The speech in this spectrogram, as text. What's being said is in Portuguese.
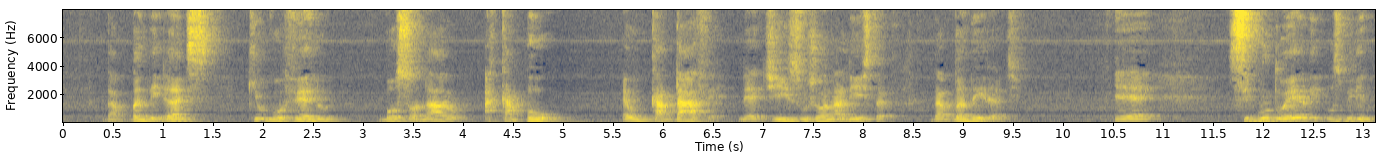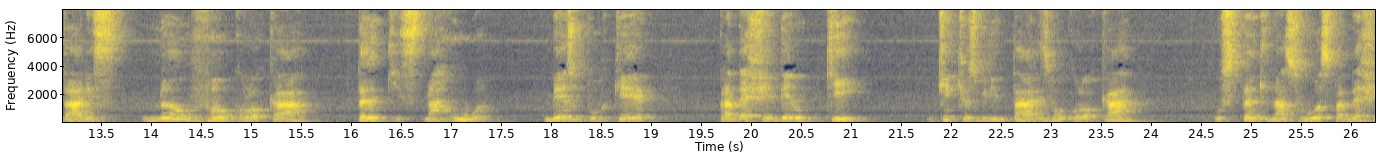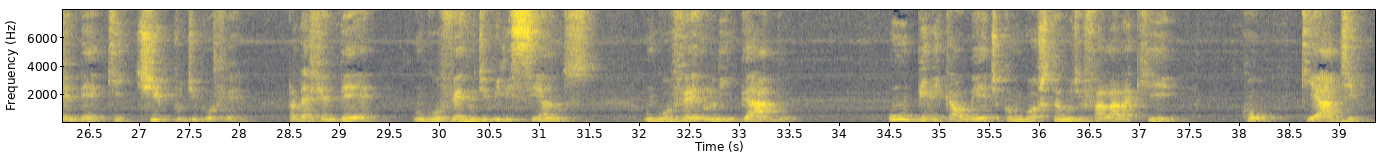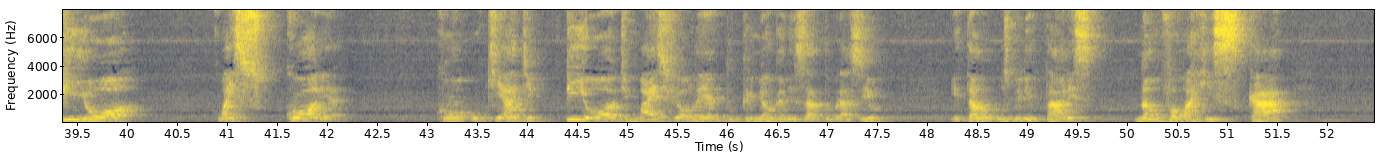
da Bandeirantes, que o governo Bolsonaro acabou. É um cadáver, né, diz o jornalista da Bandeirante. É, segundo ele, os militares não vão colocar tanques na rua, mesmo porque para defender o quê? O que que os militares vão colocar os tanques nas ruas para defender que tipo de governo? Para defender um governo de milicianos, um governo ligado umbilicalmente, como gostamos de falar aqui, com o que há de pior, com a escória, com o que há de pior, de mais violento do crime organizado do Brasil. Então, os militares não vão arriscar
